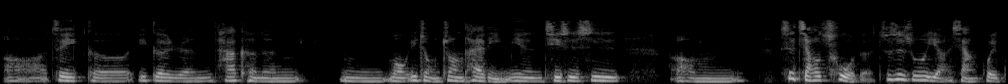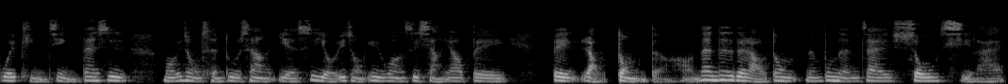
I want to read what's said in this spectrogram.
呃这个一个人他可能嗯某一种状态里面其实是嗯是交错的，就是说要想回归平静，但是某一种程度上也是有一种欲望是想要被。被扰动的哈，那这个扰动能不能再收起来？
